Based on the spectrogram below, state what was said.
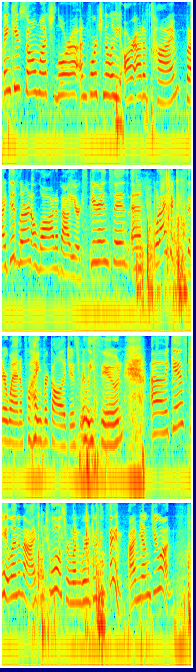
Thank you so much, Lora. Unfortunately, we are out of time, but I did learn a lot about your experiences and what I should consider when applying for colleges really soon. Um, it gives Katelyn and I some tools for when we're doing the same. I'm Youngjoo Ahn.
